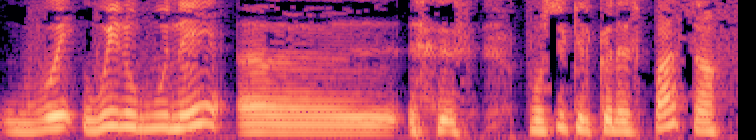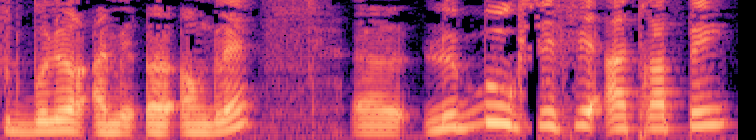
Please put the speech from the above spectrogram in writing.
Wayne Rooney, pour ceux qui ne le connaissent pas, c'est un footballeur anglais. le bouc s'est fait attraper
